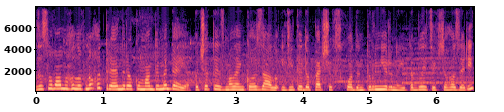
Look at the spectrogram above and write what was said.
За словами головного тренера команди Медея, почати з маленького залу і дійти до перших сходин турнірної таблиці всього за рік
